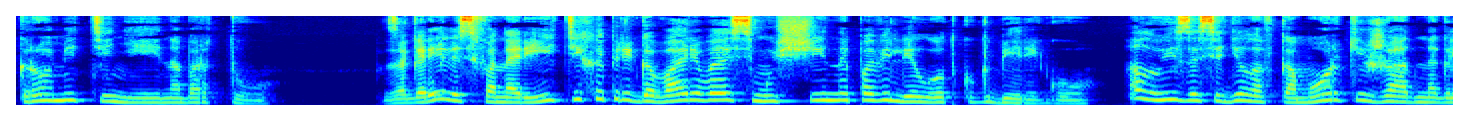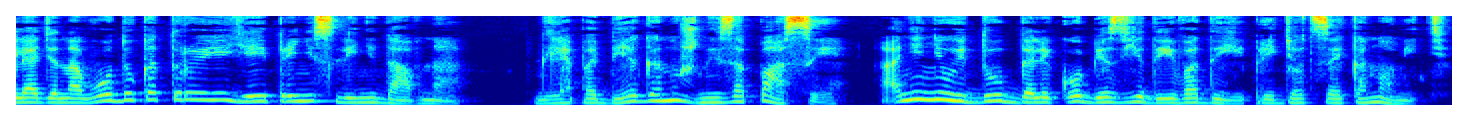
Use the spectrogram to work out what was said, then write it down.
кроме теней на борту. Загорелись фонари, тихо переговариваясь, мужчины повели лодку к берегу. А Луиза сидела в коморке, жадно глядя на воду, которую ей принесли недавно. Для побега нужны запасы. Они не уйдут далеко без еды и воды, придется экономить.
